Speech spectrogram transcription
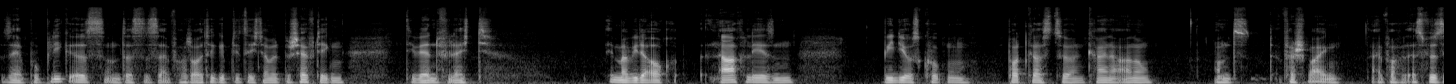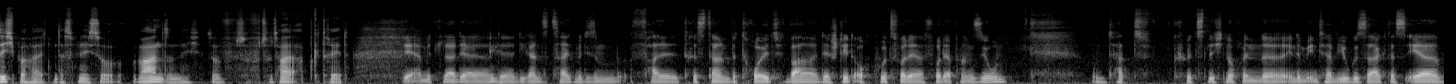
sehr publik ist und dass es einfach Leute gibt, die sich damit beschäftigen. Die werden vielleicht immer wieder auch nachlesen, Videos gucken, Podcast hören, keine Ahnung, und verschweigen. Einfach es für sich behalten. Das finde ich so wahnsinnig, so, so, total abgedreht. Der Ermittler, der, der die ganze Zeit mit diesem Fall Tristan betreut war, der steht auch kurz vor der, vor der Pension und hat kürzlich noch in, äh, in einem Interview gesagt, dass er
